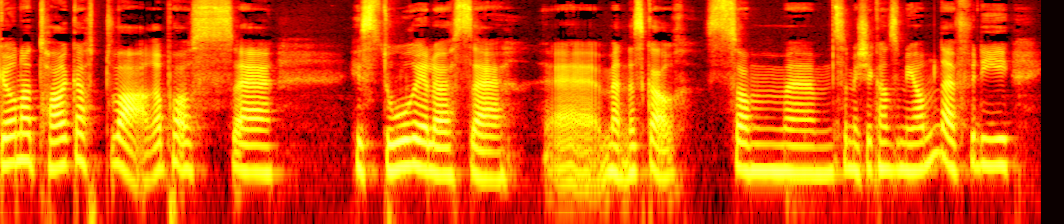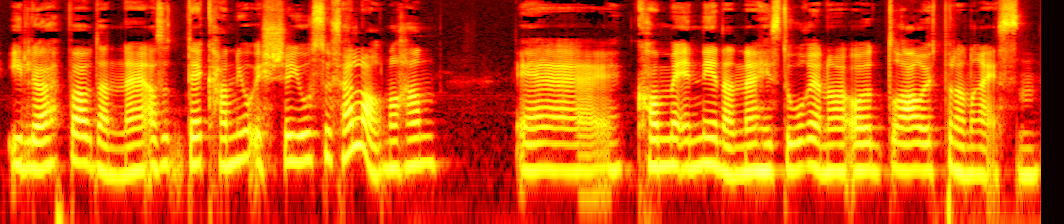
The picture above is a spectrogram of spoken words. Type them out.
Gurna tar godt vare på oss eh, historieløse eh, mennesker som, eh, som ikke kan så mye om det. Fordi i løpet av denne Altså, det kan jo ikke Josef heller, når han eh, kommer inn i denne historien og, og drar ut på denne reisen.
